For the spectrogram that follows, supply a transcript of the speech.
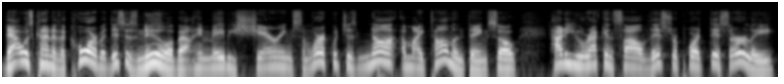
that was kind of the core. But this is new about him maybe sharing some work, which is not a Mike Tomlin thing. So how do you reconcile this report this early?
